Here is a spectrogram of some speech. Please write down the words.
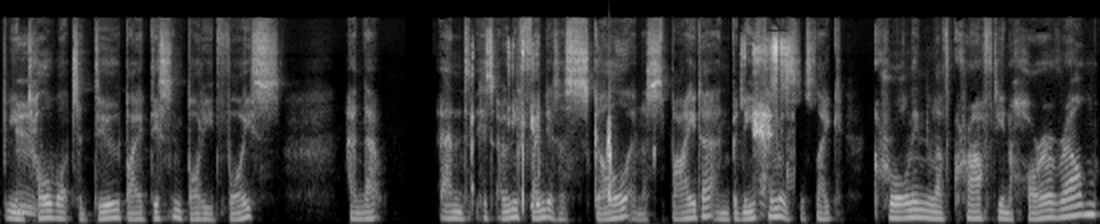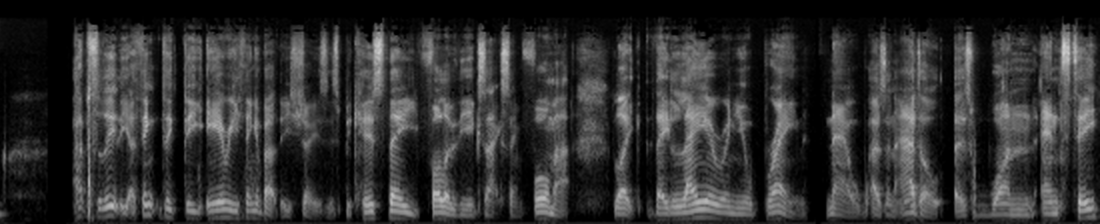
being Mm. told what to do by a disembodied voice, and that and his only friend is a skull and a spider, and beneath him is Yes. this like crawling Lovecraftian horror realm. Absolutely. I think the, the eerie thing about these shows is because they follow the exact same format, like they layer in your brain now as an adult as one entity.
